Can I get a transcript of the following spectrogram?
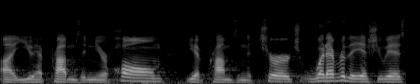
uh, you have problems in your home, you have problems in the church, whatever the issue is,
